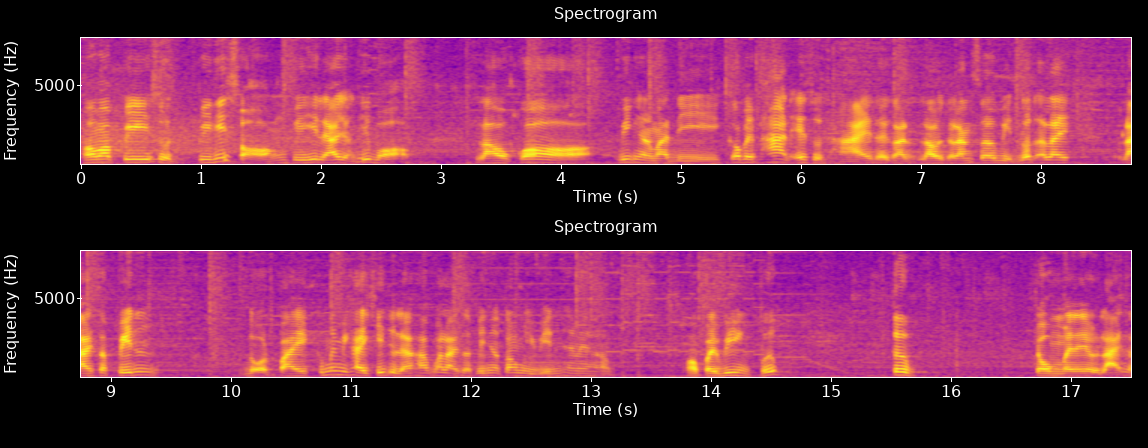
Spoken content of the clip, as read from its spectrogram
พอมาปีสุดปีที่2ปีที่แล้วอย่างที่บอก เราก็วิ่งกันมาดี ก็ไปพลาดเอสสุดท้ายด้วยกันเรากำลังเซอร์วิสรถอะไรลายสปรินต์โดดไปก็ไม่มีใครคิดอยู่แล้วครับว่าลายสปรินต์จะต้องมีวินใช่ไหมครับ พอไปวิ่งปุ๊บตึบจมไปในลายส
